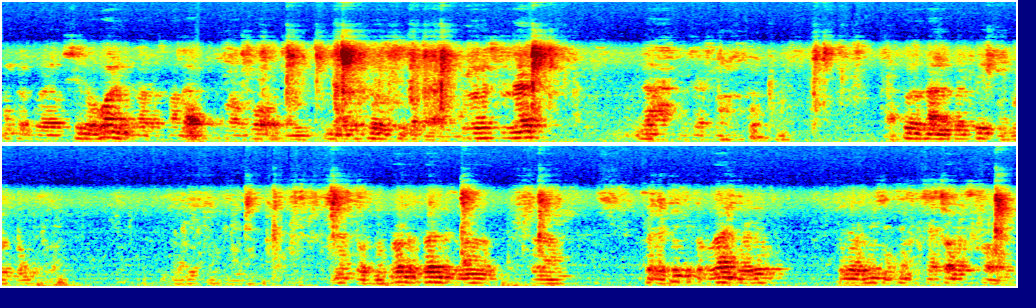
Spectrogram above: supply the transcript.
Ну, как бы, всі довольні, зараз надо, слава Богу, там, не закрили всі потреби. Вже не стріляють? Да, чесно. А хто за дане практично буде помислити? Наступно. Про затвердження земельного плану. Сервітуті покладання дворів розміщення тимчасових сховів.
